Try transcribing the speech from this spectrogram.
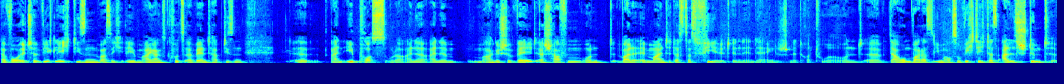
er wollte wirklich diesen, was ich eben eingangs kurz erwähnt habe, diesen äh, ein Epos oder eine, eine magische Welt erschaffen und weil er meinte, dass das fehlt in, in der englischen Literatur. Und äh, darum war das ihm auch so wichtig, dass alles stimmte.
